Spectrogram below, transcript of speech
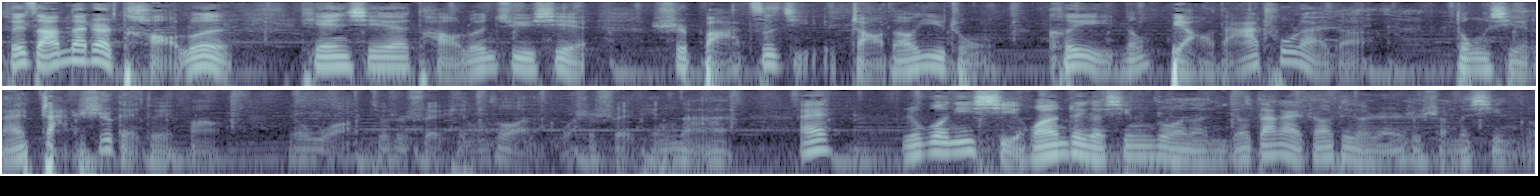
所以咱们在这儿讨论天蝎，讨论巨蟹，是把自己找到一种可以能表达出来的东西来展示给对方。比如我就是水瓶座的，我是水瓶男。哎，如果你喜欢这个星座呢，你就大概知道这个人是什么性格。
